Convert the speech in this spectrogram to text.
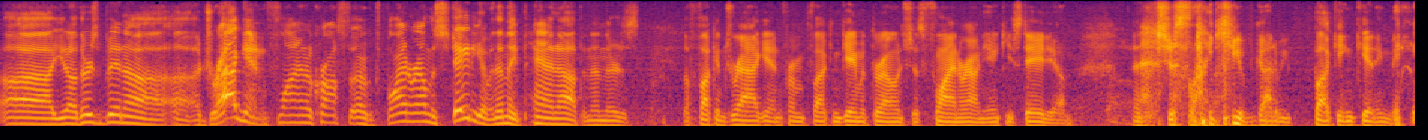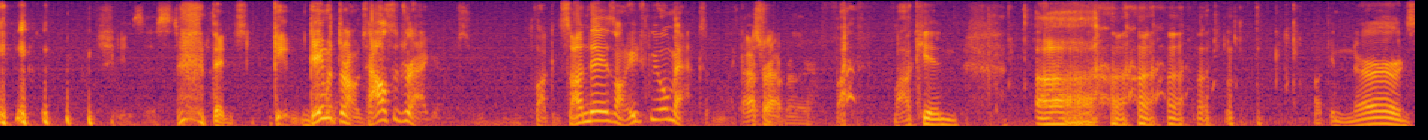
uh, you know, there's been a, a, a dragon flying across, uh, flying around the stadium." And then they pan up, and then there's the fucking dragon from fucking Game of Thrones just flying around Yankee Stadium. And it's just like, you've got to be fucking kidding me. Jesus. then Game of Thrones, House of Dragons, fucking Sundays on HBO Max. Like, That's right, brother. fucking, uh, fucking nerds.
